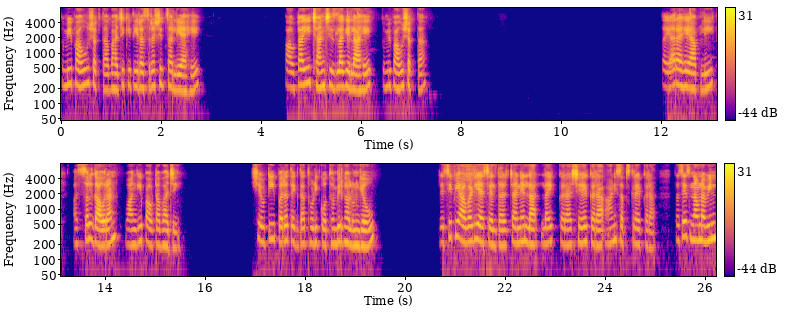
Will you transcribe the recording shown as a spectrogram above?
तुम्ही पाहू शकता भाजी किती रसरशीत झाली आहे. पावटाही छान शिजला गेला आहे. तुम्ही पाहू शकता. तयार आहे आपली अस्सल गावरान वांगी पावटा भाजी. शेवटी परत एकदा थोडी कोथिंबीर घालून घेऊ. रेसिपी आवडली असेल तर चॅनेलला लाईक करा शेअर करा आणि सबस्क्राईब करा. तसेच नवनवीन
